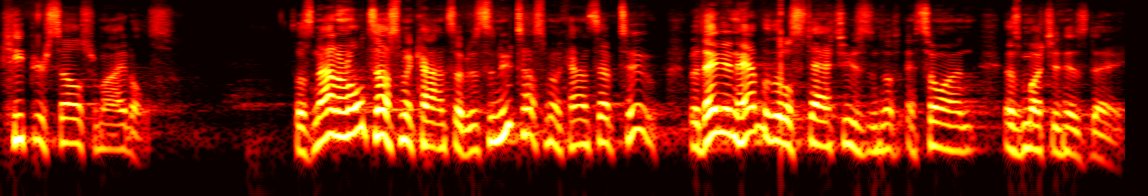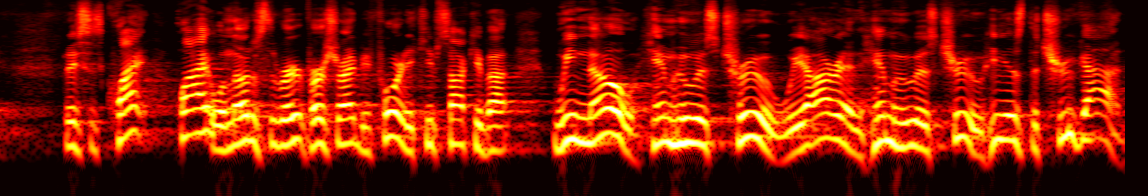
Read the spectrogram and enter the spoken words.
keep yourselves from idols. So it's not an Old Testament concept, it's a New Testament concept too. But they didn't have the little statues and so on as much in his day. But he says, why? why? Well, notice the verse right before it. He keeps talking about, we know him who is true. We are in him who is true. He is the true God.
